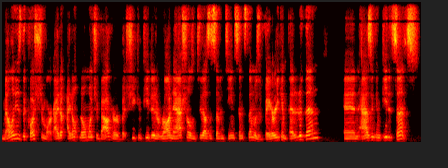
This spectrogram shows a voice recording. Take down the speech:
Melanie's the question mark. I don't, I don't know much about her, but she competed at Raw Nationals in 2017. Since then, was very competitive then, and hasn't competed since.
